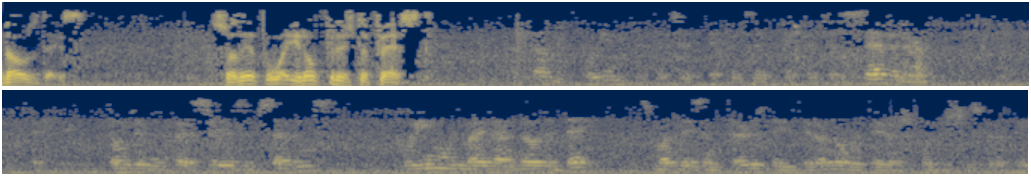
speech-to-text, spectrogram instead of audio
Those days. So therefore, what, you don't finish the fast. Purim, if it's a, if it's a, if it's a sevener, don't they have a series of sevens? Purim, we might not know the day. It's Mondays and Thursdays. They don't know what day Rosh Chodesh is going to be.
